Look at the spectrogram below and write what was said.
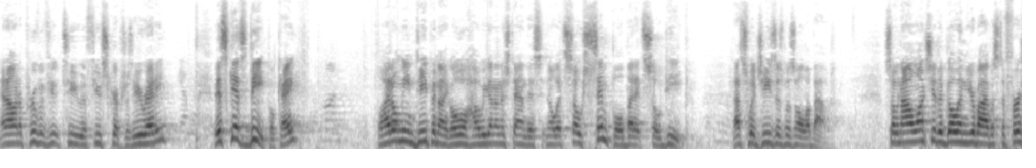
And I want to prove to you a few scriptures. Are you ready? This gets deep, okay? Well, I don't mean deep and like, oh, how are we going to understand this? No, it's so simple, but it's so deep. That's what Jesus was all about. So now I want you to go in your Bibles to 1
